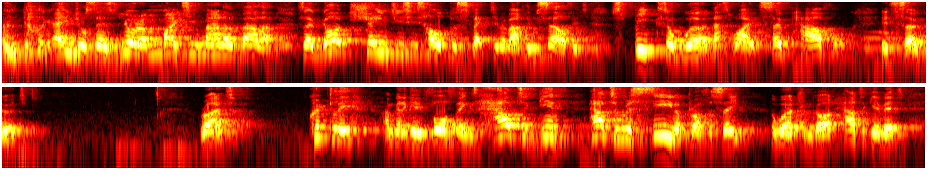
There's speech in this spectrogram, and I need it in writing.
And God, angel says, You're a mighty man of valor. So God changes his whole perspective about himself. It speaks a word. That's why it's so powerful. It's so good. Right. Quickly, I'm going to give you four things. How to give, how to receive a prophecy, a word from God, how to give it,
